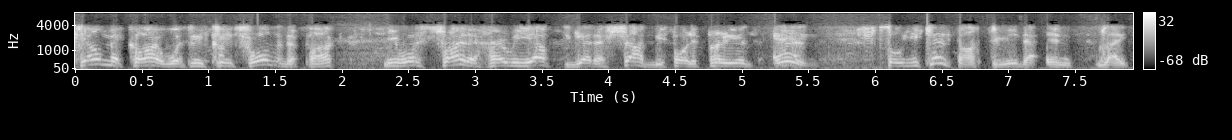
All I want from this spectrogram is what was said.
Cale Makar was in control of the puck. He was trying to hurry up to get a shot before the period ends. So you can't talk to me that in like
